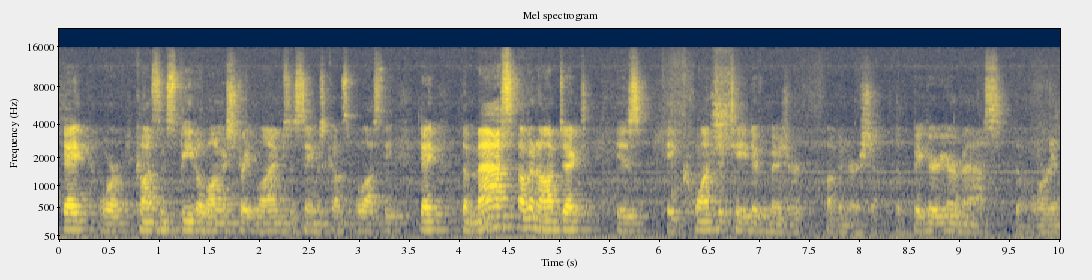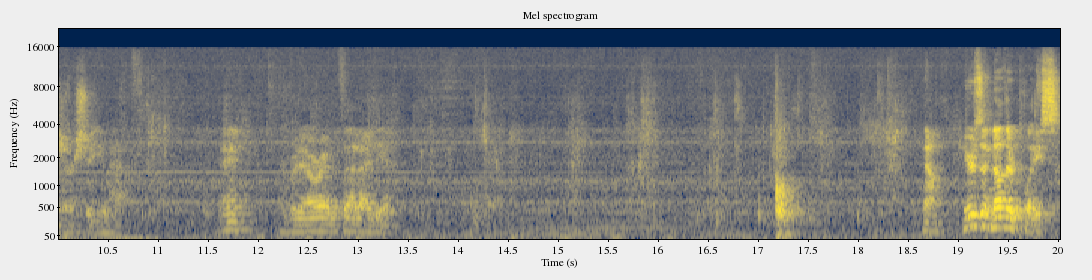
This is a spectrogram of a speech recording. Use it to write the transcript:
okay, or constant speed along a straight line, which is the same as constant velocity, okay. The mass of an object is a quantitative measure of inertia. The bigger your mass, the more inertia you have. Okay, everybody all right with that idea? Now, here's another place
